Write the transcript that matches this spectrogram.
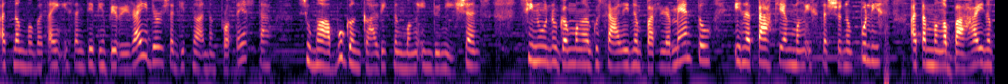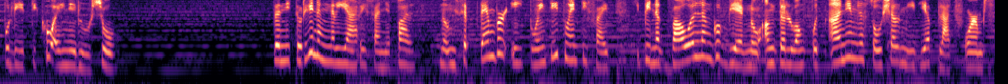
At nang mamatay ang isang delivery rider sa gitna ng protesta, sumabog ang galit ng mga Indonesians. Sinunog ang mga gusali ng parlamento, inatake ang mga istasyon ng pulis at ang mga bahay ng politiko ay nilusob. Ganito rin ang nangyari sa Nepal. Noong September 8, 2025, ipinagbawal ng gobyerno ang 26 na social media platforms.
